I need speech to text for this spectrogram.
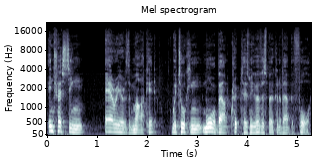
interesting area of the market. We're talking more about cryptos than we've ever spoken about before.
